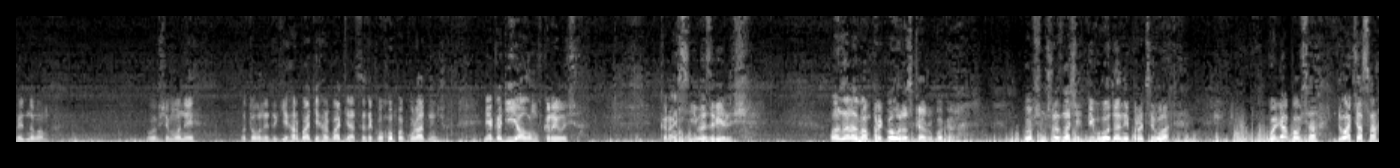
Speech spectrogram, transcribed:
Видно вам? В общем, вони, ото вони такі гарбаті, гарбаті, а це тако хоп, акуратненько. Як одіялом вкрилися. Красиве зрелище. О, зараз вам прикол розкажу покажу. В общем, що значить півгода не працювати? Поляпався два часа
